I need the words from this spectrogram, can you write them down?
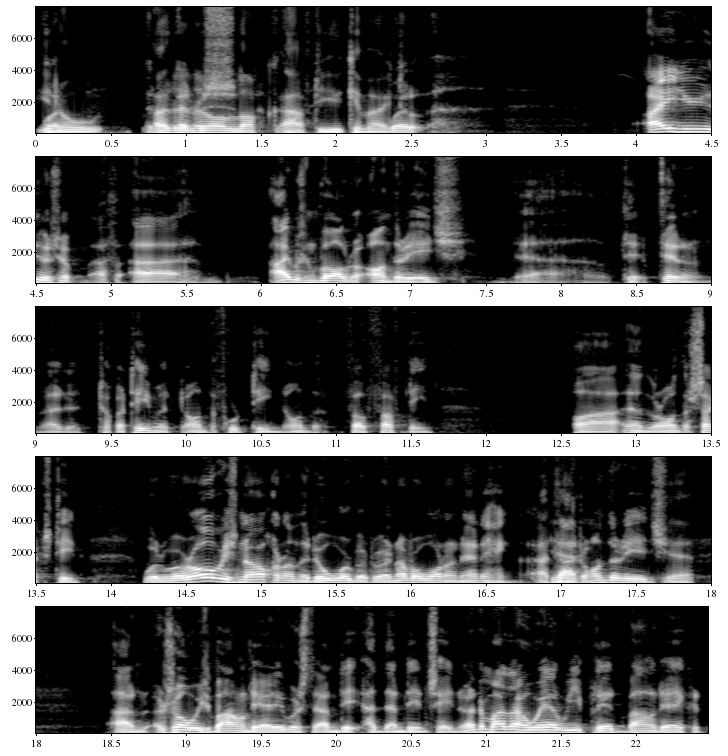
you Well, know, it- how did it it, all was- look after you came out? Well, I knew there's a. a, a I was involved underage uh, t- training. I took a team at on the 14, on the fif- 15, uh, and they're on the 16. Well, we're always knocking on the door, but we're never winning anything at Yeah. that underage. Yeah. And there's always Ballinderry was the, had the Indian saying, no matter how well we played, Ballinderry could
